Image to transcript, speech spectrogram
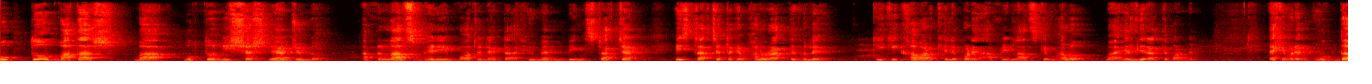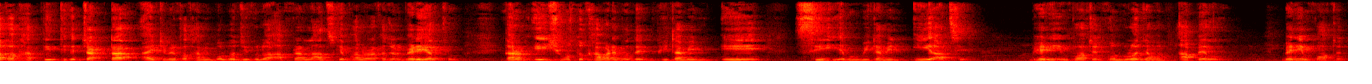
মুক্ত বাতাস বা মুক্ত নিঃশ্বাস নেওয়ার জন্য আপনার লাঞ্চ ভেরি ইম্পর্ট্যান্ট একটা হিউম্যান বিং স্ট্রাকচার এই স্ট্রাকচারটাকে ভালো রাখতে হলে কি কি খাবার খেলে পরে আপনি লাঞ্চকে ভালো বা হেলদি রাখতে পারবেন। একেবারে মুদ্রা কথা, তিন থেকে চারটা আইটেমের কথা আমি বলব যেগুলো আপনার লাঞ্চকে ভালো রাখার জন্য ভেরি হেল্পফুল কারণ এই সমস্ত খাবারের মধ্যে ভিটামিন এ সি এবং ভিটামিন ই আছে। ভেরি ইম্পর্টেন্ট কোনগুলো? যেমন আপেল। ভেরি ইম্পর্টেন্ট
